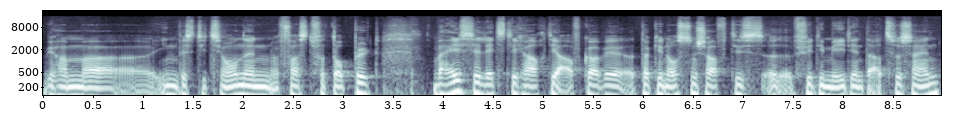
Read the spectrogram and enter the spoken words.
Wir haben äh, Investitionen fast verdoppelt, weil es ja letztlich auch die Aufgabe der Genossenschaft ist, äh, für die Medien da zu sein.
